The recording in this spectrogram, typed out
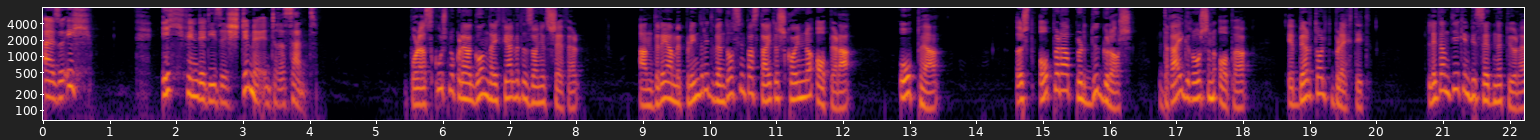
Also ich. Ich finde diese Stimme interessant. Por askush nuk reagon ndaj fjalëve të zonjës Schaefer. Andrea me prindërit vendosin pastaj të shkojnë në opera. Oper. Është opera për dy grosh, Dreigroschenoper, e Bertolt Brechtit. Le ta ndjekim bisedën e tyre.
